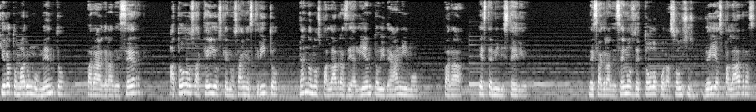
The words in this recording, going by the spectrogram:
Quiero tomar un momento para agradecer a todos aquellos que nos han escrito dándonos palabras de aliento y de ánimo para este ministerio. Les agradecemos de todo corazón sus bellas palabras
